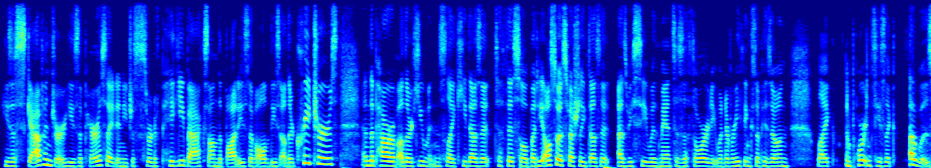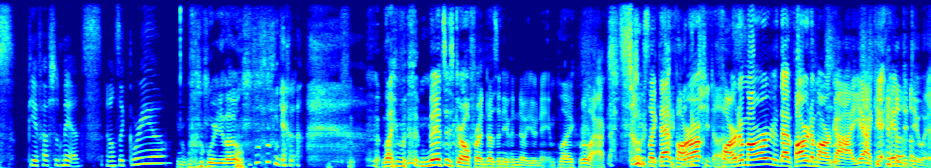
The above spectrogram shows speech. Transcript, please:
he's a scavenger, he's a parasite, and he just sort of piggybacks on the bodies of all of these other creatures and the power of other humans. Like he does it to Thistle, but he also especially does it, as we see with Mance's authority. Whenever he thinks of his own like importance, he's like, I was BFFs with Mance. And I was like, were you? Were you though? yeah. like Mance's girlfriend doesn't even know your name. Like, relax. so She's like that I Var she does. Vardamar, that Vardamar guy. Yeah, get him to do it.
